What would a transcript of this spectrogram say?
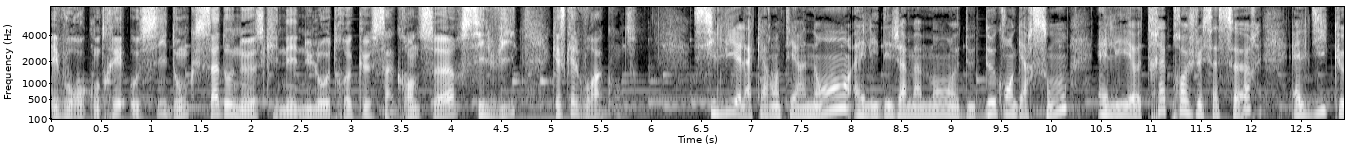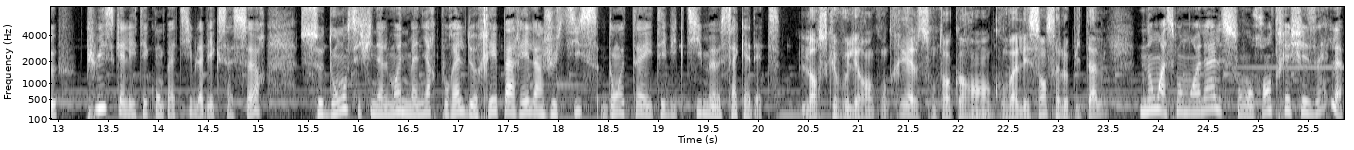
Et vous rencontrez aussi donc sa donneuse qui n'est nulle autre que sa grande sœur, Sylvie. Qu'est-ce qu'elle vous raconte? Sylvie, elle a 41 ans, elle est déjà maman de deux grands garçons, elle est euh, très proche de sa sœur. Elle dit que puisqu'elle était compatible avec sa sœur, ce don, c'est finalement une manière pour elle de réparer l'injustice dont a été victime euh, sa cadette. Lorsque vous les rencontrez, elles sont encore en convalescence à l'hôpital? Non, à ce moment-là, elles sont rentrées chez elles,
